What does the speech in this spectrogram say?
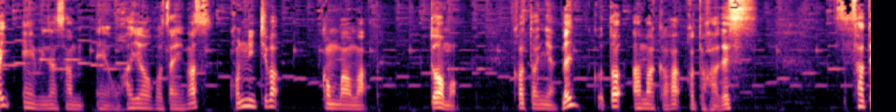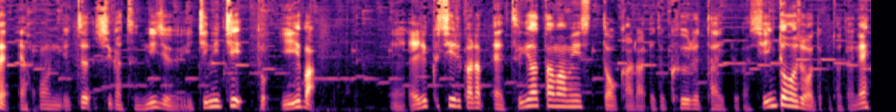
はい、えー、皆さん、えー、おはようございます。こんにちは。こんばんは。どうも。ことにゃめんこと天川琴葉です。さて、えー、本日4月21日といえば、えー、エリクシールから、えー、次頭ミストから、えー、クールタイプが新登場ということでね、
